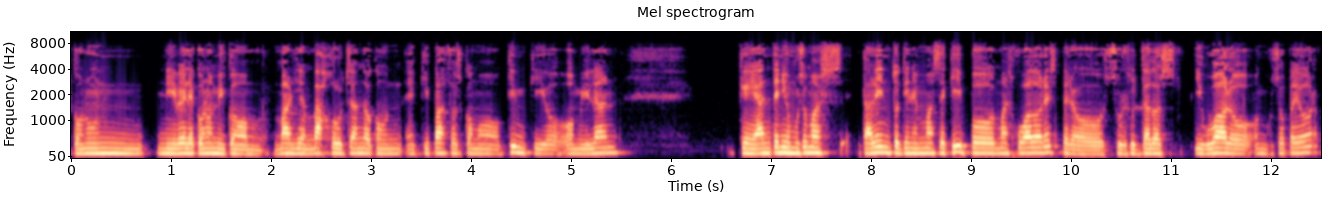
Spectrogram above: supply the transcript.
con un nivel económico más bien bajo luchando con equipazos como Kimki o, Milán que han tenido mucho más talento, tienen más equipo, más jugadores, pero su resultado es igual o, incluso peor.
